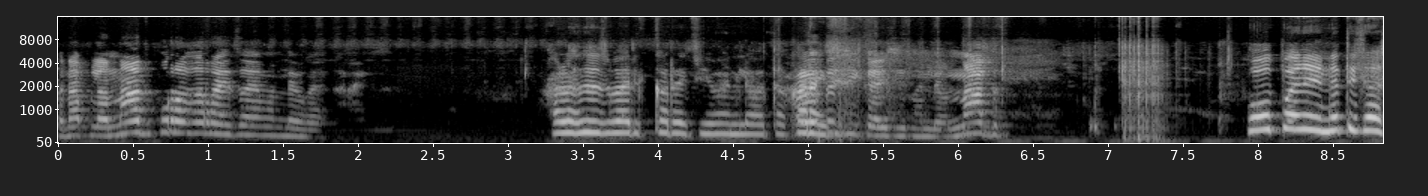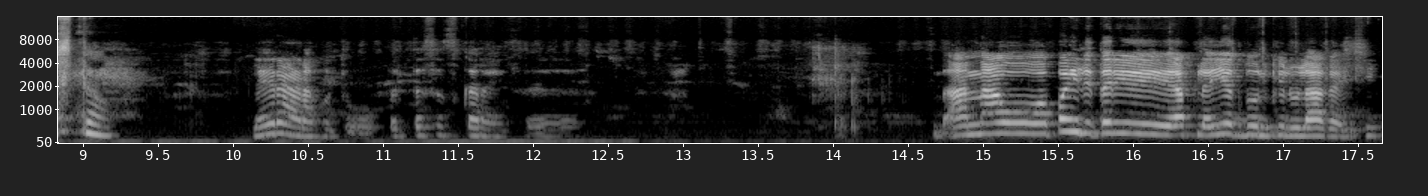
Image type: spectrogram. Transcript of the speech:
पण आपला नाद पुरा करायचा आहे म्हणल्यावर काय करायचं? हळदच बारीक करायची म्हणलं होता करायची. हळद शिकायची म्हणल्यावर नाद. हो पण आहे ना ती जास्त. लय राडा होतो पण तसंच करायचं. आणि नाव पहिली तरी आपल्या एक दोन किलो लागायची.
